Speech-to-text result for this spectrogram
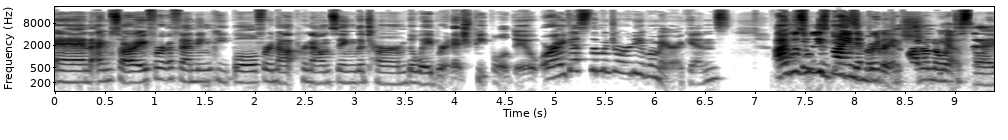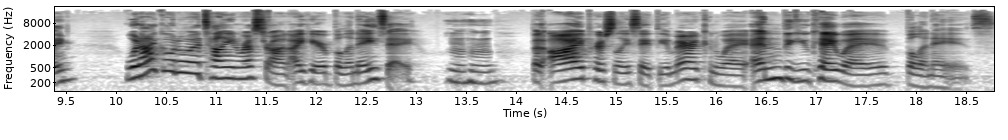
And I'm sorry for offending people for not pronouncing the term the way British people do, or I guess the majority of Americans. I, I was raised by an immigrant. British, I don't know yeah. what to say. When I go to an Italian restaurant, I hear bolognese. hmm But I personally say it the American way and the UK way, bolognese.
